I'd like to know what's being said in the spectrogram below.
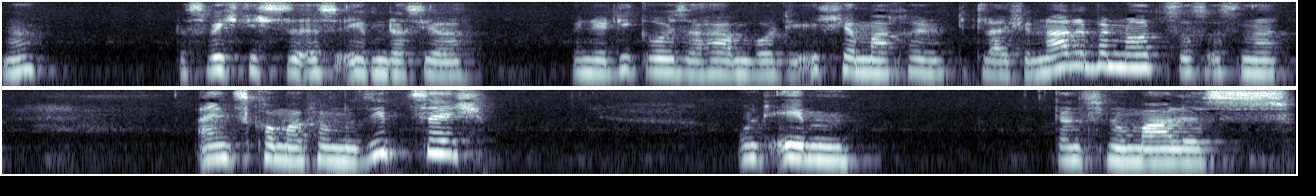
Ne? Das Wichtigste ist eben, dass ihr wenn ihr die Größe haben wollt, die ich hier mache, die gleiche Nadel benutzt. Das ist eine 1,75 und eben ganz normales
